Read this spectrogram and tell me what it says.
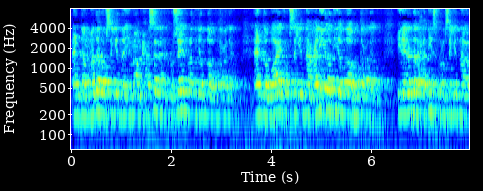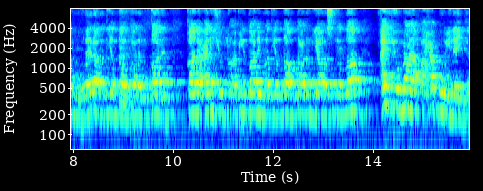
and the mother of Sayyidina Imam Hassan and Hussein radiallahu ta'ala and the wife of Sayyidina Ali radiallahu ta'ala. In another hadith from Sayyidina Abu Huraira radiallahu ta'ala قال علي بن أبي طالب رضي الله تعالى يا رسول الله أيما أحب إليك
